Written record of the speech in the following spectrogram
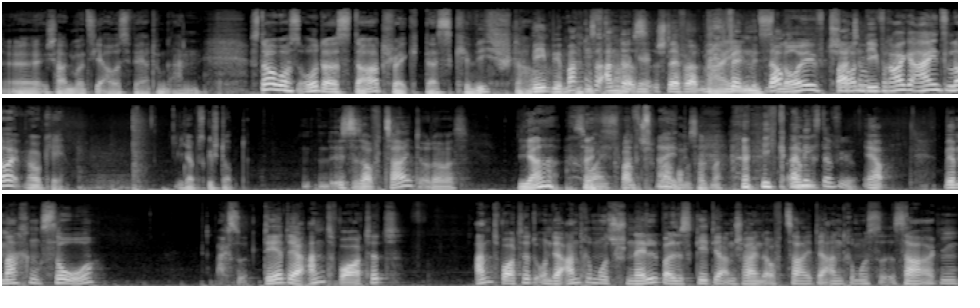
äh, schauen wir uns die Auswertung an. Star Wars oder Star Trek, das Quiz starten. Nee, wir machen es anders, Stefan. Eins doch, läuft schon, warte. die Frage eins läuft. Okay. Ich hab's gestoppt. Ist es auf Zeit oder was? Ja. So ein es Quatsch. Warum es halt mal. Ich kann Ähm, nichts dafür. Ja. Wir machen so. Achso, der, der antwortet, antwortet und der andere muss schnell, weil es geht ja anscheinend auf Zeit, der andere muss sagen,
